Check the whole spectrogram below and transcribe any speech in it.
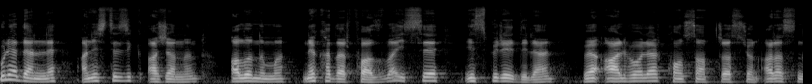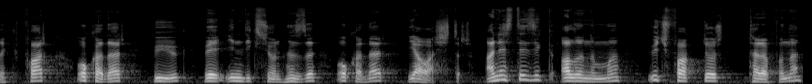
Bu nedenle anestezik ajanın alınımı ne kadar fazla ise inspire edilen ve alveolar konsantrasyon arasındaki fark o kadar büyük ve indiksiyon hızı o kadar yavaştır. Anestezik alınımı 3 faktör tarafından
